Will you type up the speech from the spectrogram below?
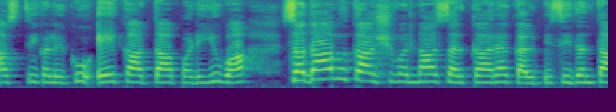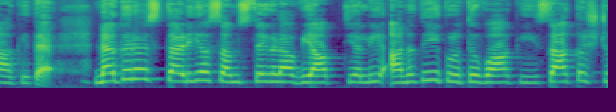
ಆಸ್ತಿಗಳಿಗೂ ಎ ಖಾತಾ ಪಡೆಯುವ ಸದಾವಕಾಶವನ್ನ ಸರ್ಕಾರ ಕಲ್ಪಿಸಿದಂತಾಗಿದೆ. ನಗರ ಸ್ಥಳೀಯ ಸಂಸ್ಥೆಗಳ ವ್ಯಾಪ್ತಿಯಲ್ಲಿ ಅನಧಿಕೃತವಾಗಿ ಸಾಕಷ್ಟು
